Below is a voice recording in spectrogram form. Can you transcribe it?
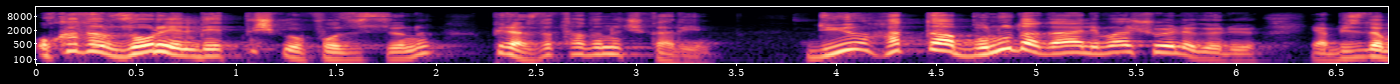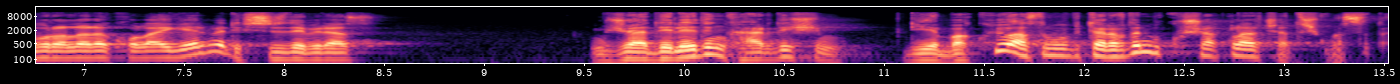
O kadar zor elde etmiş ki o pozisyonu. Biraz da tadını çıkarayım diyor. Hatta bunu da galiba şöyle görüyor. Ya biz de buralara kolay gelmedik. Siz de biraz mücadele edin kardeşim diye bakıyor. Aslında bu bir taraftan bir kuşaklar çatışması da.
